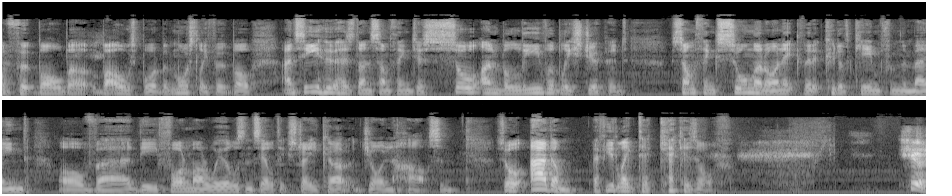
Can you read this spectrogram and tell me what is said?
well, football, but but all sport, but mostly football, and see who has done something just so unbelievably stupid, something so moronic that it could have came from the mind of uh, the former Wales and Celtic striker John Hartson. So, Adam, if you'd like to kick us off. Sure.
